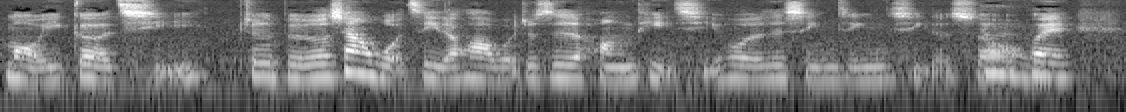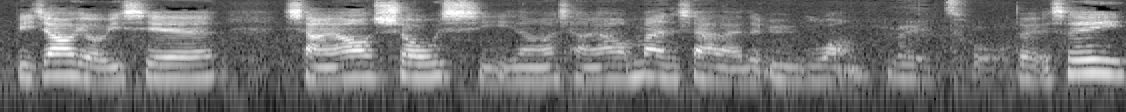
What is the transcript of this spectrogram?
某一个期，就是比如说像我自己的话，我就是黄体期或者是行经期的时候，嗯会比较有一些想要休息，然后想要慢下来的欲望。没错，对，所以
